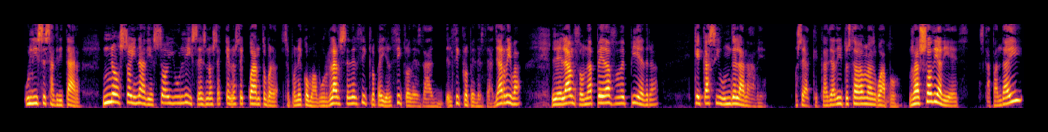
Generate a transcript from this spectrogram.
Ulises a gritar no soy nadie, soy Ulises, no sé qué, no sé cuánto. Bueno, se pone como a burlarse del cíclope y el, ciclo desde, el cíclope desde allá arriba le lanza una pedazo de piedra que casi hunde la nave. O sea que calladito estaba más guapo. Rasodia 10. Escapan de ahí,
